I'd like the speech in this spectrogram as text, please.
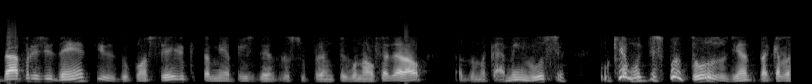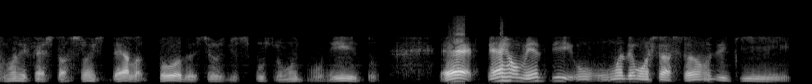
da presidente do Conselho, que também é presidente do Supremo Tribunal Federal, a dona Carmen Lúcia, o que é muito espantoso diante daquelas manifestações dela todas, seus discursos muito bonitos. É, é realmente uma demonstração de que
